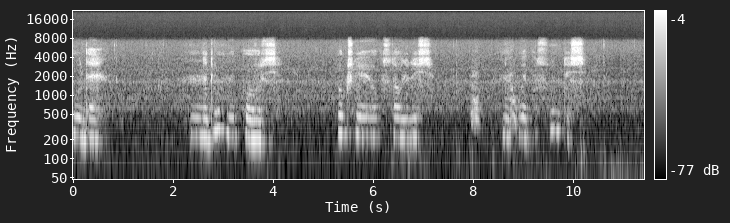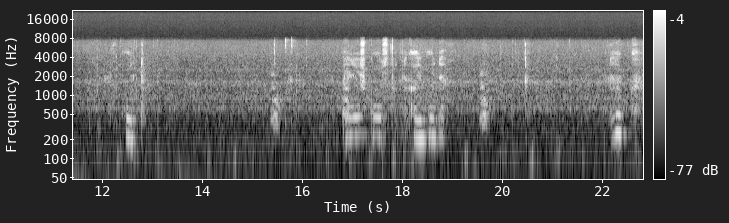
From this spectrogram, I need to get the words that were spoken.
Буде на другому поверсі. Поки що я його поставлю десь. Ну, ви посуньтесь в кут. ліжко ось тут нехай буде. Так.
